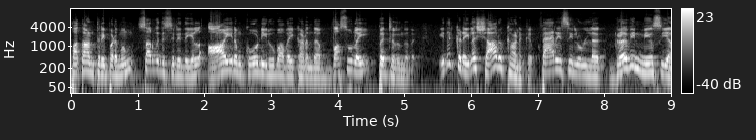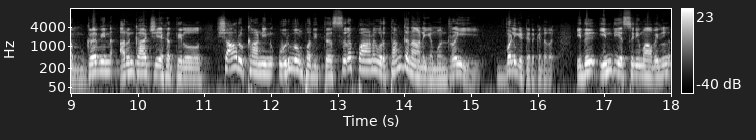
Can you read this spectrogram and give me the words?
பதான் திரைப்படமும் சர்வதேச ரீதியில் ஆயிரம் கோடி ரூபாவை கடந்த வசூலை பெற்றிருந்தது. இதற்கிடையில் ஷாருக் கானுக்கு பாரிஸில் உள்ள கிரவின் மியூசியம் கிரவின் அருங்காட்சியகத்தில் ஷாருக் கானின் உருவம் பதித்த சிறப்பான ஒரு தங்க நாணயம் ஒன்றை வெளியிட்டிருக்கின்றது. இது இந்திய சினிமாவில்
